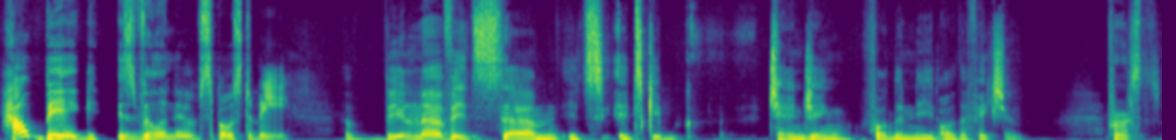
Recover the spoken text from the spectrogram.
How big is Villeneuve supposed to be? Villeneuve, it's um, it's it's keep changing for the need of the fiction. First,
